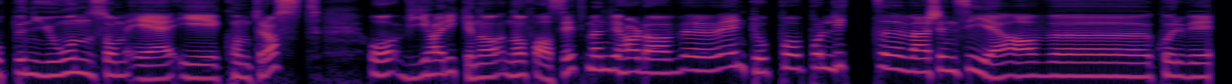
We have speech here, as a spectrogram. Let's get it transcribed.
opinion som er i kontrast, og vi har ikke noe noe, noe, fasit, men vi har da eh, endt opp på, på litt eh, hver sin side av uh, hvor vi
